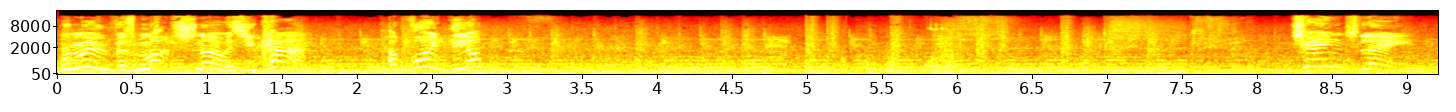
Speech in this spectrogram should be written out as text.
Remove as much snow as you can. Avoid the ob Change lane.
